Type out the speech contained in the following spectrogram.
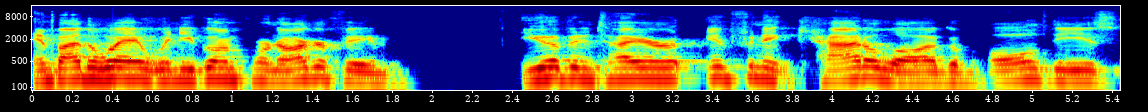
And by the way when you go on pornography you have an entire infinite catalog of all these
